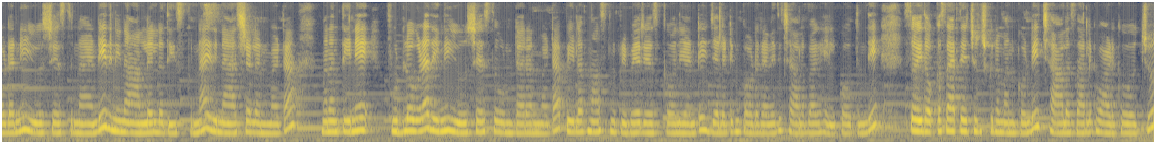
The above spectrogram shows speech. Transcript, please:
పౌడర్ని యూజ్ చేస్తున్నా అండి. ఇది నేను ఆన్లైన్లో తీసుకున్నా. ఇది న్యాచురల్ అనమాట మనం తినే ఫుడ్లో కూడా దీన్ని యూజ్ చేస్తూ ఉంటారనమాట పీలఫ్ మాస్క్ని ప్రిపేర్ చేసుకోవాలి అంటే ఈ జెలటిన్ పౌడర్ అనేది చాలా బాగా హెల్ప్ అవుతుంది. సో ఇది ఒక్కసారి తెచ్చుకున్నాం అనుకోండి చాలాసార్లకి వాడుకోవచ్చు.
